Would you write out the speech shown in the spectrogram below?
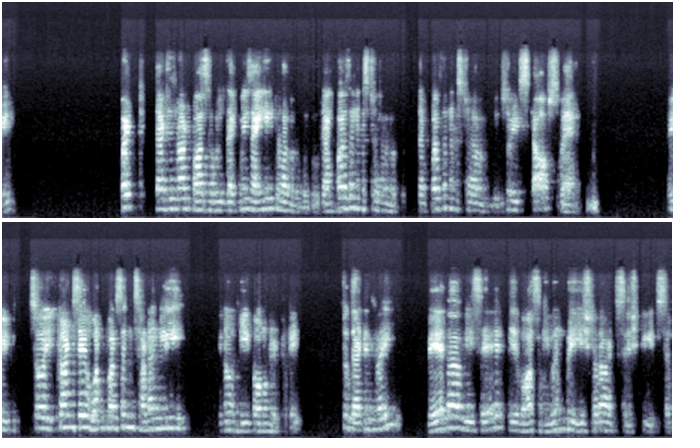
Right? But that is not possible. That means I need to have a guru. That person has to have a guru. That person has to have a guru. So it stops where? Right? So you can't say one person suddenly, you know, he found it, right? So that is why Veda, we say, it was given by Ishvara at Srishti itself.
